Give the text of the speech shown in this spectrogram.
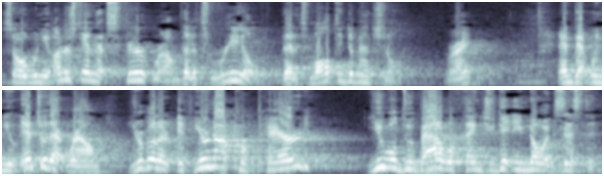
So when you understand that spirit realm, that it's real, that it's multidimensional, right? And that when you enter that realm, you're to, if you're not prepared, you will do battle with things you didn't even know existed.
